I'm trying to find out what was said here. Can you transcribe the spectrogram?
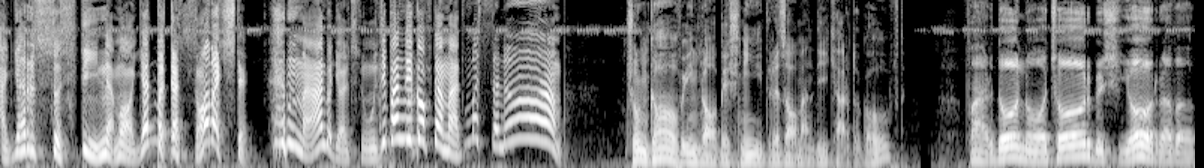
اگر سستی نماید به قصابش ده من به دلسوزی پندی گفتمد سلام چون گاو این را بشنید رضامندی کرد و گفت فردا ناچار به شیار روم.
